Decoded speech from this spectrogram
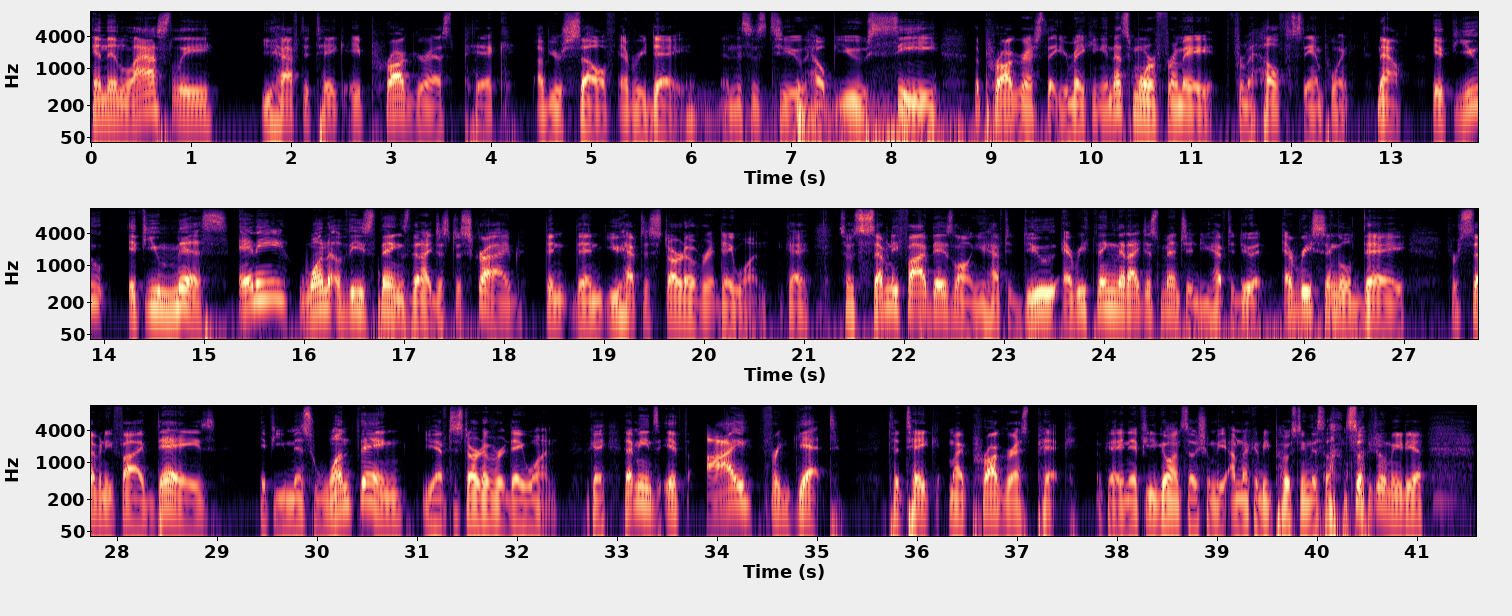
And then lastly, you have to take a progress pic of yourself every day. And this is to help you see the progress that you're making. And that's more from a from a health standpoint. Now, if you if you miss any one of these things that I just described, then then you have to start over at day 1, okay? So it's 75 days long. You have to do everything that I just mentioned. You have to do it every single day for 75 days. If you miss one thing, you have to start over at day 1. Okay? That means if I forget to take my progress pic, okay? And if you go on social media, I'm not going to be posting this on social media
